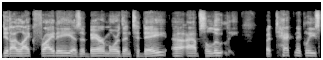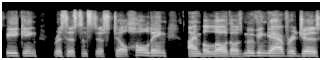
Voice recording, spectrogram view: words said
Did I like Friday as a bear more than today? Uh, absolutely but technically speaking, resistance is still holding. I'm below those moving averages.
